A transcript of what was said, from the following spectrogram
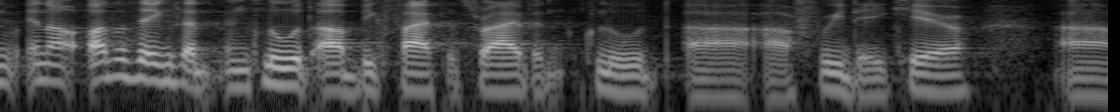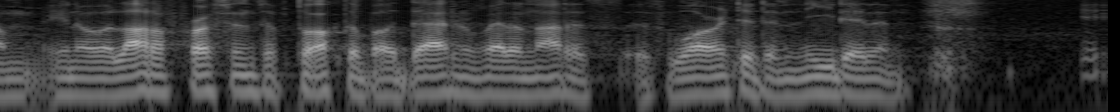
Mm. know, other things that include our Big Five to Thrive include uh, our free daycare. Um, you know, a lot of persons have talked about that and whether or not it's, it's warranted and needed. And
